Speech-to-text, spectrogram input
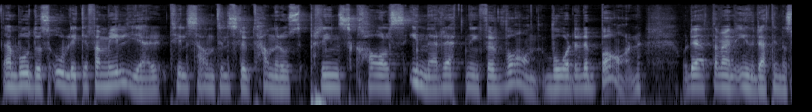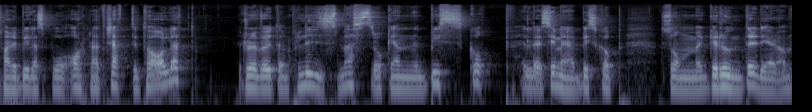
Där han bodde hos olika familjer tills han till slut hamnade hos prins Karls inrättning för vanvårdade barn. Och detta var en inrättning som hade bildats på 1830-talet. Jag tror det var ut en polismästare och en biskop, eller sedermera biskop, som grundade det då.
